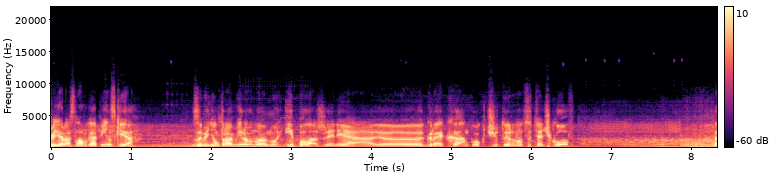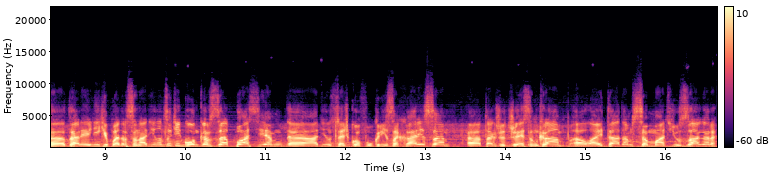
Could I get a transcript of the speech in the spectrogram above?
Ярослав Гапинский заменил травмированную. Ну и положение. Э, Грег Ханкок 14 очков. Э, далее Ники Петерсон 11. И гонка в запасе. 11 э, очков у Криса Харриса. Также Джейсон Крамп, Лайт Адамс, Матью Загар,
